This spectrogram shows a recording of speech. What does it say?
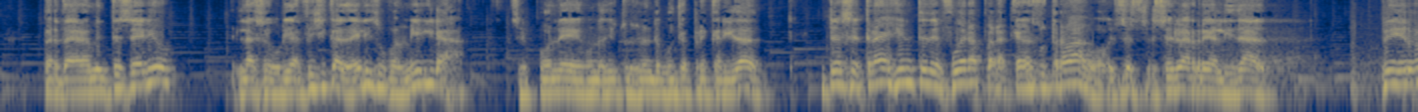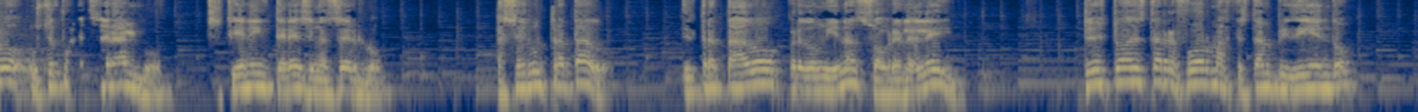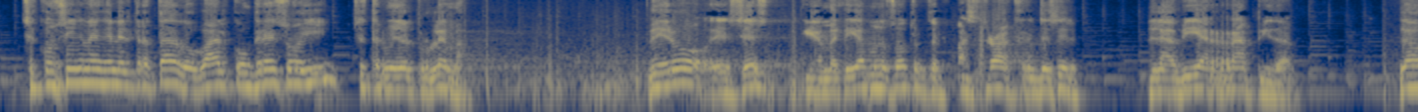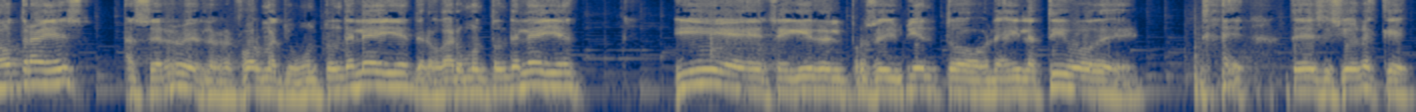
verdaderamente serio, la seguridad física de él y su familia se pone en una situación de mucha precariedad. Entonces se trae gente de fuera para que haga su trabajo, esa es, la realidad. Pero usted puede hacer algo, si tiene interés en hacerlo, hacer un tratado. El tratado predomina sobre la ley. Entonces todas estas reformas que están pidiendo se consignan en el tratado, va al Congreso y se terminó el problema. Pero es que llamaríamos nosotros el fast track, es decir, la vía rápida. La otra es hacer las reformas de un montón de leyes, derogar un montón de leyes y eh, seguir el procedimiento legislativo de, de, decisiones que,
